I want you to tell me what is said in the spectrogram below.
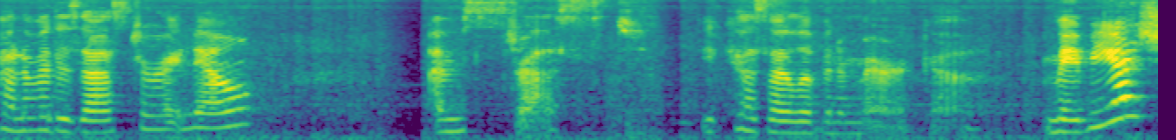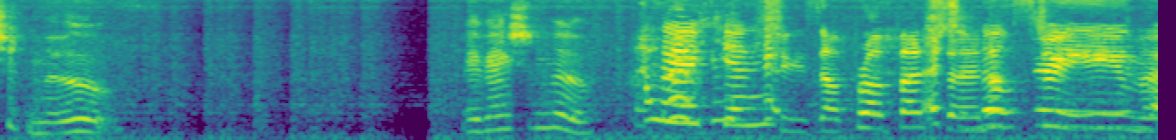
kind of a disaster right now. I'm stressed because I live in America. Maybe I should move. Maybe I should move. Hello, Ken. She's a professional streamer.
